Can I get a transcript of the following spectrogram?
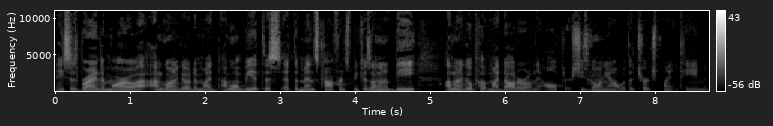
And he says, Brian, tomorrow I, am going to go to my, I won't be at this, at the men's conference because I'm going to be, I'm going to go put my daughter on the altar. She's going out with a church plant team and,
